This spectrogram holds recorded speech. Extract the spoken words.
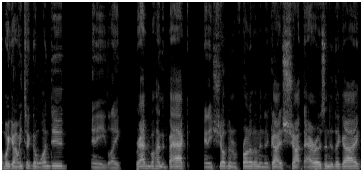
Oh my god, we took the one dude and he like grabbed him behind the back and he shoved him in front of him and the guy shot the arrows into the guy.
